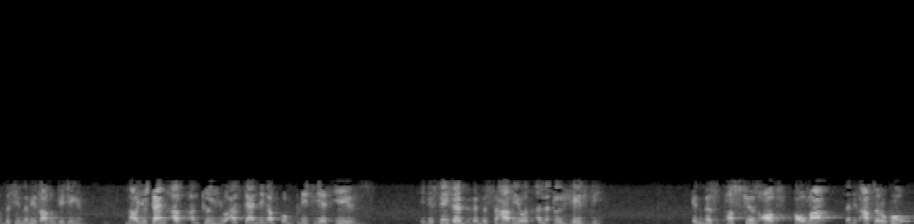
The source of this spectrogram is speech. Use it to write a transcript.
Now this is Nabi Sallallahu teaching him. Now you stand up until you are standing up completely at ease. It is stated that the Sahabi was a little hasty in this postures of qawma, that is after ruku,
